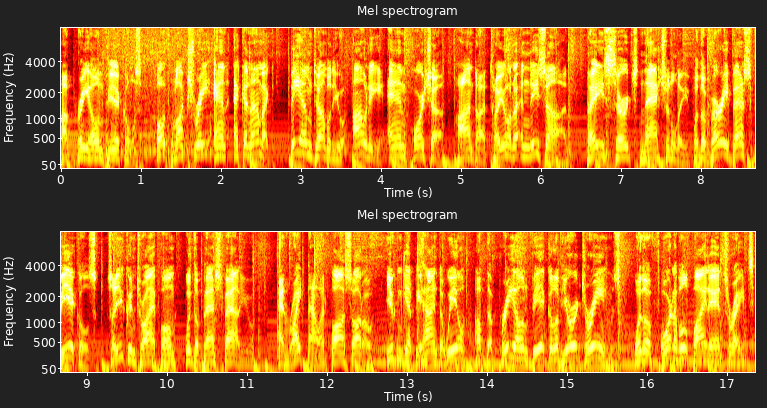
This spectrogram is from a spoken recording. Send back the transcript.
of pre owned vehicles, both luxury and economic BMW, Audi, and Porsche, Honda, Toyota, and Nissan. They search nationally for the very best vehicles so you can drive home with the best value. And right now at Boss Auto, you can get behind the wheel of the pre owned vehicle of your dreams with affordable finance rates,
